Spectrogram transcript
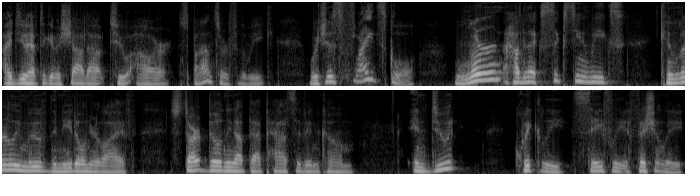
I do have to give a shout out to our sponsor for the week, which is Flight School. Learn how the next 16 weeks can literally move the needle in your life. Start building up that passive income and do it quickly, safely, efficiently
